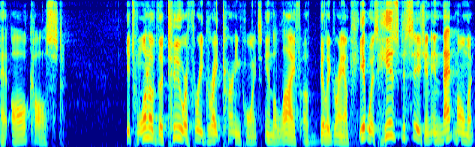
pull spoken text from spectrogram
at all cost. It's one of the two or three great turning points in the life of Billy Graham. It was his decision in that moment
